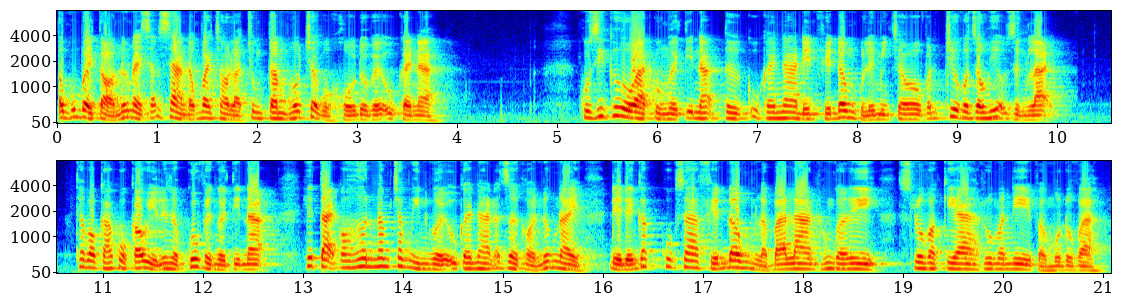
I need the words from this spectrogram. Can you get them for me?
Ông cũng bày tỏ nước này sẵn sàng đóng vai trò là trung tâm hỗ trợ của khối đối với Ukraine. Cuộc di cư ồ ạt của người tị nạn từ Ukraine đến phía đông của Liên minh châu Âu vẫn chưa có dấu hiệu dừng lại. Theo báo cáo của Cao ủy Liên Hợp Quốc về người tị nạn, hiện tại có hơn 500.000 người Ukraine đã rời khỏi nước này để đến các quốc gia phía đông là Ba Lan, Hungary, Slovakia, Romania và Moldova.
